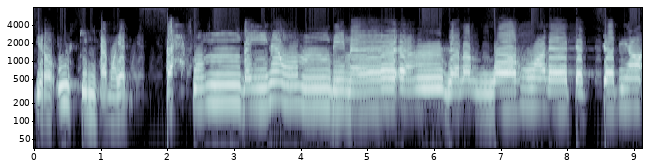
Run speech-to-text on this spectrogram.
زیرا اوست که میفرماید فاحكم بينهم بما أنزل الله ولا تتبع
